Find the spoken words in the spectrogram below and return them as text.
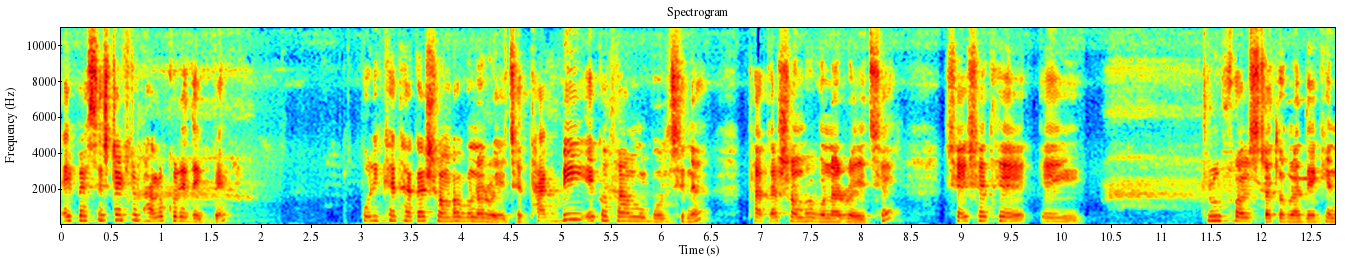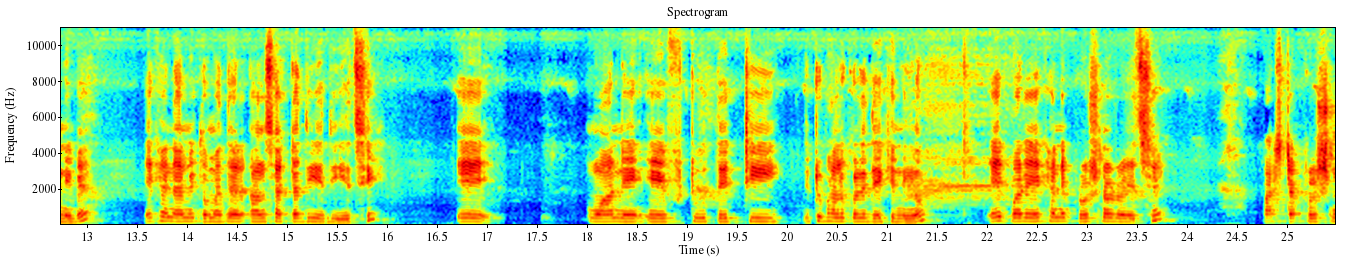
এই প্যাসেজটা একটু ভালো করে দেখবে। পরীক্ষায় থাকার সম্ভাবনা রয়েছে। থাকবেই, এ কথা আমি বলছি না, থাকার সম্ভাবনা রয়েছে। সেই সাথে এই ট্রু ফলসটা তোমরা দেখে নেবে। এখানে আমি তোমাদের আনসারটা দিয়ে দিয়েছি। এ ওয়ান এ এফ টুতে টি একটু ভালো করে দেখে নিও। এরপরে এখানে প্রশ্ন রয়েছে পাঁচটা প্রশ্ন।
